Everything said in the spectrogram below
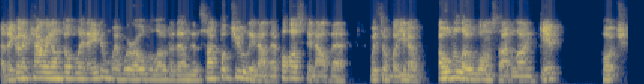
Are they going to carry on doubling Aidan when we're overloaded on the other side? Put Julian out there, put Austin out there with somebody, you know, overload one side of the line, give Hutch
